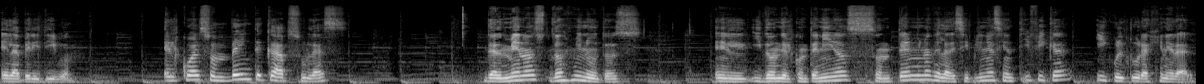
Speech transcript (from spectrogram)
El Aperitivo, el cual son 20 cápsulas de al menos 2 minutos y donde el contenido son términos de la disciplina científica y cultura general.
